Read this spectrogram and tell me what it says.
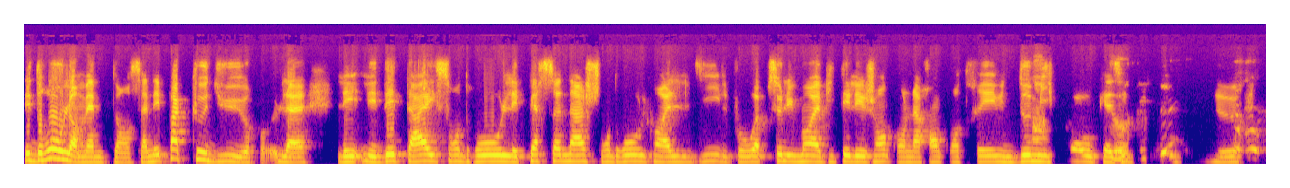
c'est drôle en même temps, ça n'est pas que dur. les, détails sont drôles, les personnages sont drôles quand elle dit il faut absolument inviter les gens qu'on a rencontrés une demi-fois ou quasi.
